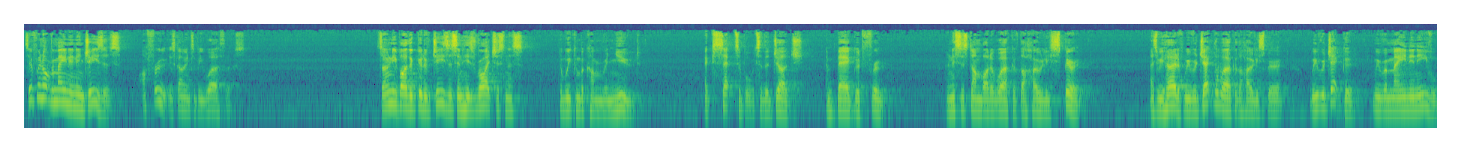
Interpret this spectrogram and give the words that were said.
So if we're not remaining in Jesus, our fruit is going to be worthless. It's only by the good of Jesus and his righteousness that we can become renewed, acceptable to the judge, and bear good fruit. And this is done by the work of the Holy Spirit. As we heard, if we reject the work of the Holy Spirit, we reject good, we remain in evil.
